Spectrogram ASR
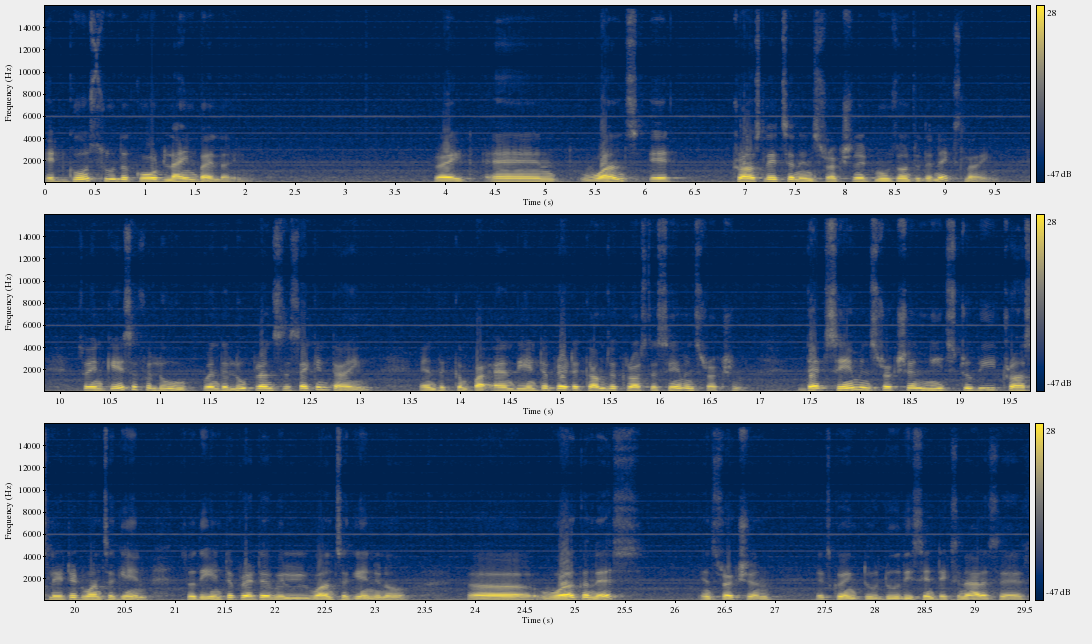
it goes through the code line by line right? And once it translates an instruction it moves on to the next line. So in case of a loop when the loop runs the second time and the and the interpreter comes across the same instruction that same instruction needs to be translated once again. So the interpreter will once again you know uh, work on this instruction. It's going to do the syntax analysis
